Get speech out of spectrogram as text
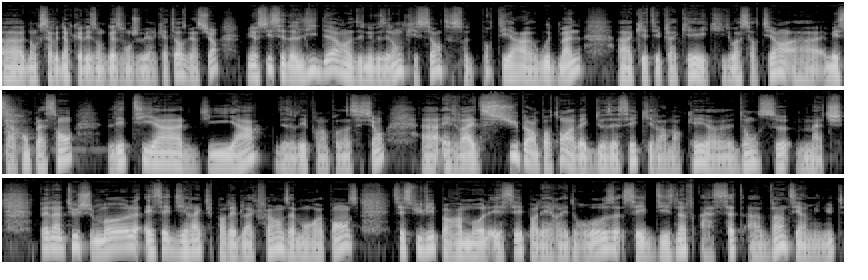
donc ça veut dire que les Anglaises vont jouer à 14, bien sûr, mais aussi c'est le leader de Nouvelle-Zélande qui sort, c'est Portia Woodman, qui a été plaqué et qui doit sortir, mais ça remplaçant Letia Dia, désolé pour la prononciation, elle va être super important avec deux essais qui va marquer dans ce match. Penalty Moll, essai direct par les Black Ferns à mon réponse. C'est suivi par un Moll essai par les Red Roses. C'est 19 à 7 à 21 minutes.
